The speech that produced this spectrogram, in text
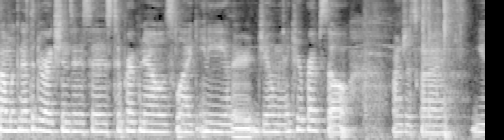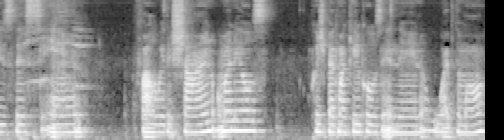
So I'm looking at the directions and it says to prep nails like any other gel manicure prep. So I'm just gonna use this and file away the shine on my nails, push back my cuticles and then wipe them off.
